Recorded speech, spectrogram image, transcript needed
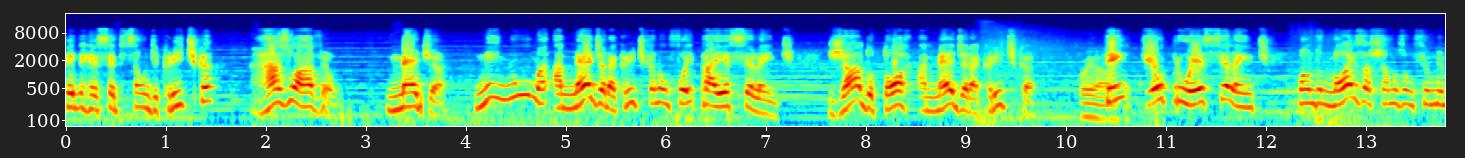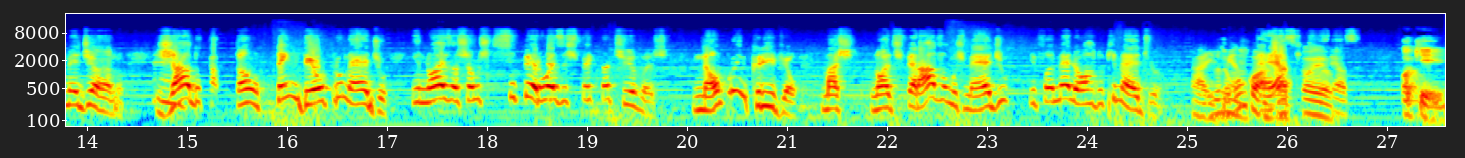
teve recepção de crítica razoável, média. Nenhuma, a média da crítica não foi para excelente. Já do Thor, a média da crítica Foi, ó. tendeu pro excelente, quando nós achamos um filme mediano. Já do Capitão, tendeu pro médio. E nós achamos que superou as expectativas. Não pro incrível, mas nós esperávamos médio e foi melhor do que médio. Ah, isso eu concordo. É já sou eu. Ok,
